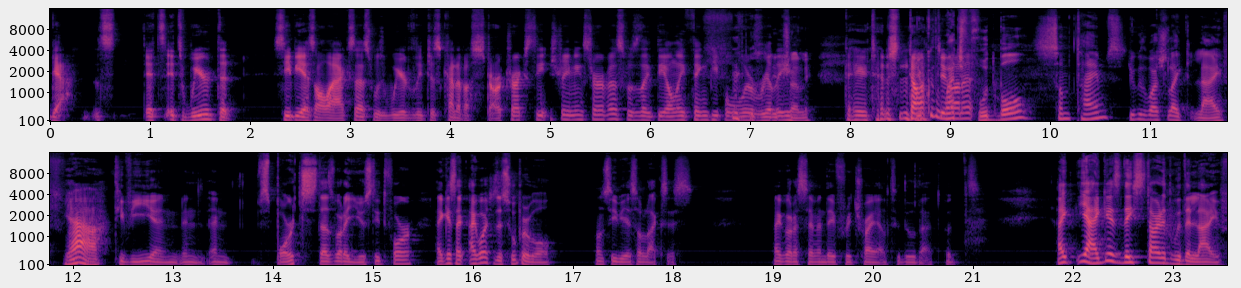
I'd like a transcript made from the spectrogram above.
yeah, it's it's it's weird that CBS All Access was weirdly just kind of a Star Trek st- streaming service was like the only thing people were really paying attention to. You could watch football sometimes. You could watch like live Yeah, TV and, and, and sports. That's what I used it for. I guess I, I watched the Super Bowl on CBS All Access. I got a seven day free trial to do that. But I yeah, I guess they started with the live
